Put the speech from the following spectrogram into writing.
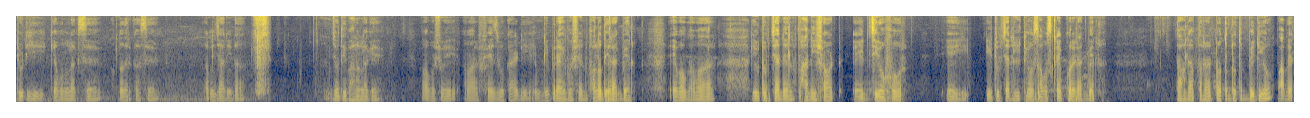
ভিডিওটি কেমন লাগছে আপনাদের কাছে? আমি জানি না। যদি ভালো লাগে, অবশ্যই আমার Facebook ID MD Ibrahim Hossain follow দিয়ে রাখবেন এবং আমার YouTube channel funny shot eight zero four এই ইউটিউব চ্যানেলটিও সাবস্ক্রাইব করে রাখবেন। তাহলে আপনারা নতুন নতুন ভিডিও পাবেন।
